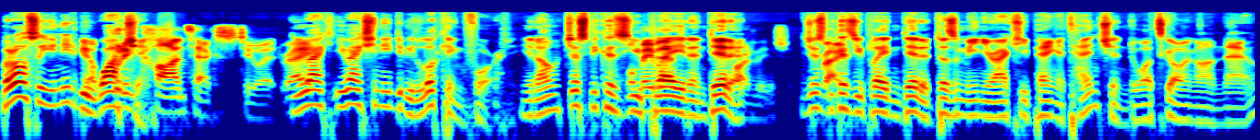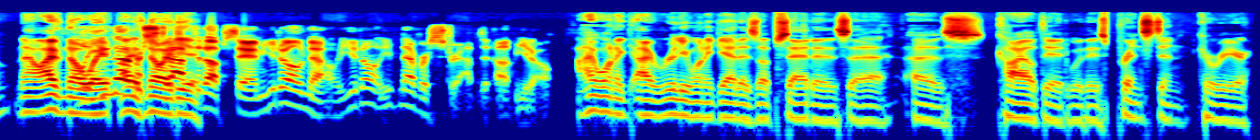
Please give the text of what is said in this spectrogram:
But also, you need to be you know, watching. putting context to it, right? You, ac- you actually need to be looking for it. You know, just because Well, you played and did it, part of the issue. just Right. because you played and did it, doesn't mean you're actually paying attention to what's going on now. Now, I have no well, way. you never I have no strapped it up, Sam. You don't know. You don't. You've never strapped it up. You don't. I want to. I really want to get as upset as uh, as Kyle did with his Princeton career.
